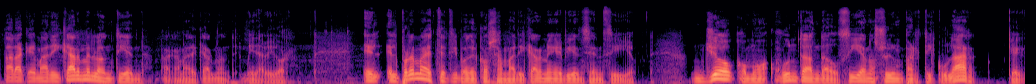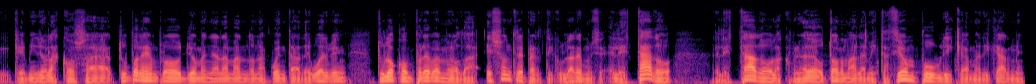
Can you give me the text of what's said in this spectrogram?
para que Mari Carmen lo entienda, para que Mari Carmen lo entienda, mira, Vigorra, el, el problema de este tipo de cosas, Mari Carmen, es bien sencillo. Yo, como Junta de Andalucía, no soy un particular que, que miro las cosas. Tú, por ejemplo, yo mañana mando una cuenta, la devuelven, tú lo compruebas y me lo das. Eso entre particulares, el Estado, el Estado, las comunidades autónomas, la administración pública, Mari Carmen,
